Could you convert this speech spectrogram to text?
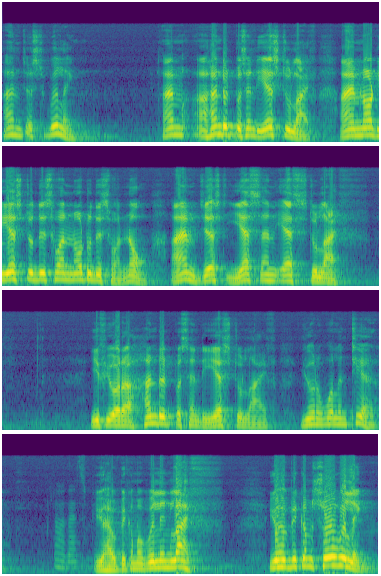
I'm just willing. I'm a hundred percent yes to life. I am not yes to this one, no to this one, no. I am just yes and yes to life. If you are a hundred percent yes to life, you are a volunteer. Oh, that's You have become a willing life. You have become so willing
